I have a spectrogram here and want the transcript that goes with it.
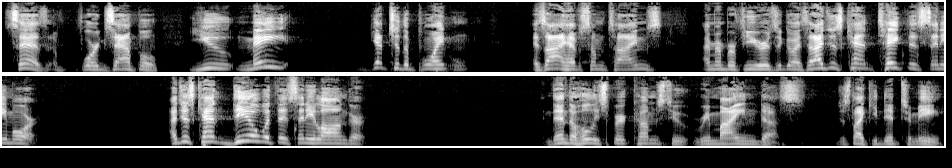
says. For example, you may get to the point, as I have sometimes. I remember a few years ago, I said, I just can't take this anymore. I just can't deal with this any longer. And then the Holy Spirit comes to remind us, just like He did to me.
